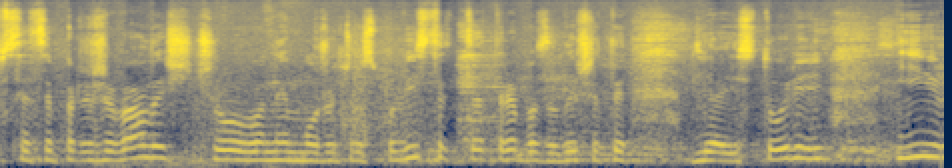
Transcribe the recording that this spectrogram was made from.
все це переживали, що вони можуть розповісти. Це треба залишити для історії. І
